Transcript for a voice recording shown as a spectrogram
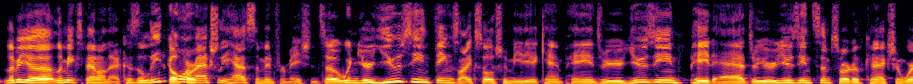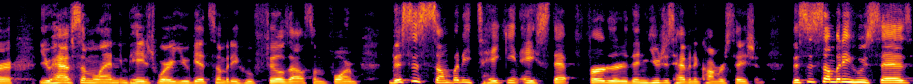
Let me uh let me expand on that because the lead Go form actually has some information. So when you're using things like social media campaigns or you're using paid ads or you're using some sort of connection where you have some landing page where you get somebody who fills out some form, this is somebody taking a step further than you just having a conversation. This is somebody who says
